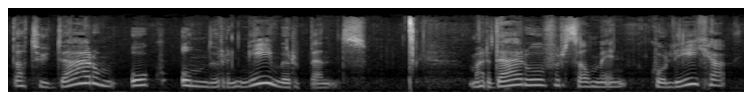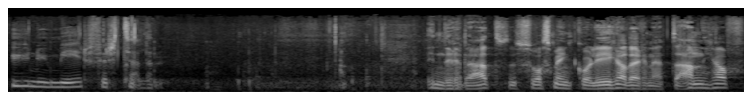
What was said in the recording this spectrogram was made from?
dat u daarom ook ondernemer bent. Maar daarover zal mijn collega u nu meer vertellen. Inderdaad, dus zoals mijn collega daarnet aangaf,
